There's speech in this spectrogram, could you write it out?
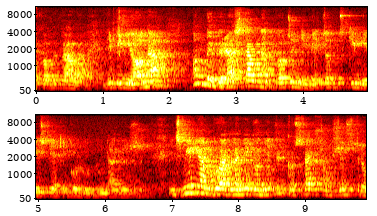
wychowywała. Gdyby nie ona, on by wyrastał na dworze, wiedząc, kim jest, jakiego ludu należy. Więc Miriam była dla niego nie tylko starszą siostrą,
